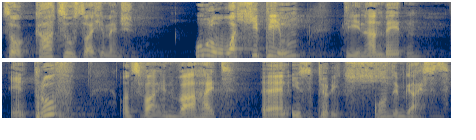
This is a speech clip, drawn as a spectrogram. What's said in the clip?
So, Gott sucht solche Menschen, who will worship him die ihn anbeten, in truth und zwar in Wahrheit and in spirit, und im Geist.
